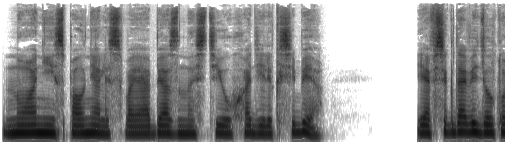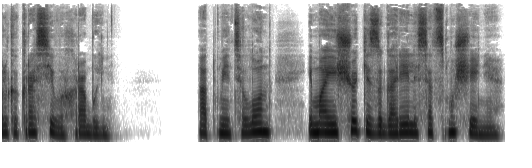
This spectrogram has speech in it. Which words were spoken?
но они исполняли свои обязанности и уходили к себе. Я всегда видел только красивых рабынь», — отметил он, и мои щеки загорелись от смущения.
